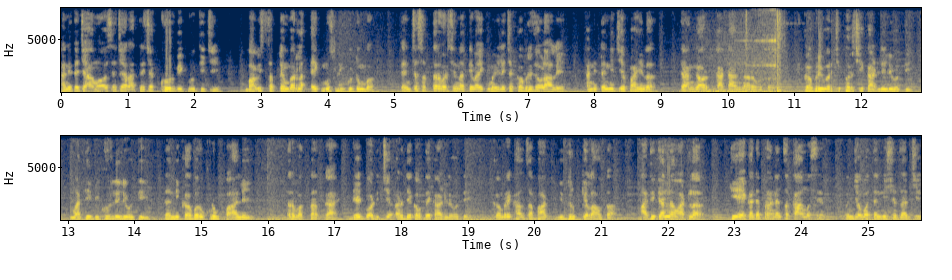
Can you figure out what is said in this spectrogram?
आणि त्याच्या अमावस्याच्या रात्रीच्या क्रूर विकृतीची बावीस सप्टेंबरला एक मुस्लिम कुटुंब त्यांच्या सत्तर वर्षीय नातेवाईक महिलेच्या कबरीजवळ आले आणि त्यांनी जे पाहिलं ते अंगावर काटा आणणारं होतं. कबरीवरची फरशी काढलेली होती माती विखुरलेली होती त्यांनी कबर उखरून पाहिली तर बघतात काय डेड बॉडीचे अर्धे कपडे काढले होते. कमरेखालचा भाग विद्रुप केला होता. आधी त्यांना वाटलं की एखाद्या प्राण्याचं काम असेल पण जेव्हा त्यांनी शेजारची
